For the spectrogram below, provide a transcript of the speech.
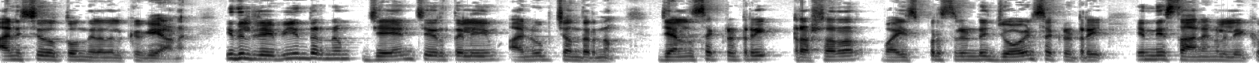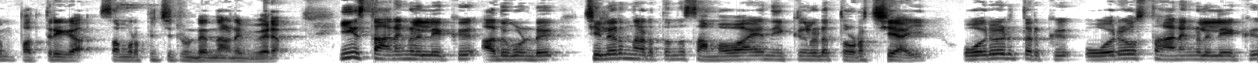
അനിശ്ചിതത്വം നിലനിൽക്കുകയാണ്. ഇതിൽ രവീന്ദ്രനും ജയൻ ചേർത്തലയും അനൂപ് ചന്ദ്രനും general secretary treasurer vice president joint secretary എന്നീ സ്ഥാനങ്ങളിലേക്കും പത്രിക സമർപ്പിച്ചിട്ടുണ്ടെന്നാണ് വിവരം. ഈ സ്ഥാനങ്ങളിലേക്ക് അതുകൊണ്ട് ചിലർ നടത്തുന്ന സമവായ നീക്കങ്ങളുടെ തുടർച്ചയായി ഓരോരുത്തർക്ക് ഓരോ സ്ഥാനങ്ങളിലേക്ക്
